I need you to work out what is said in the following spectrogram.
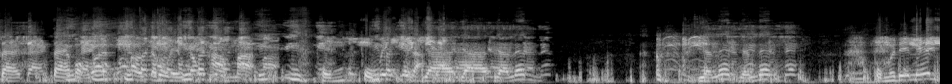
แต่แต่แต่บอกว่าเราจำเป็นต้องทำอะผมผมไม่คิดอย่าอะอย่าอย่าเล่น อย่าเล่นอย่าเล่น ผมไม่ได้เล่นแ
